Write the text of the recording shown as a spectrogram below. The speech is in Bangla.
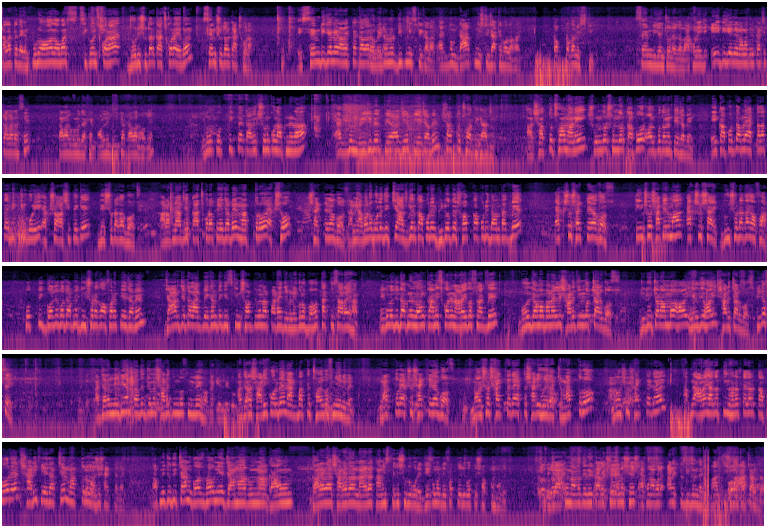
কালারটা দেখেন, পুরো অল ওভার সিকোয়েন্স করা, জরি সুতার কাজ করা এবং সেম সুতার কাজ করা। এই সেম ডিজাইনের আরেকটা কালার হবে, এটা হলো ডিপ মিষ্টি কালার একদম ডার্ক মিষ্টি যাকে বলা হয়। টকটকা মিষ্টি। সেম ডিজাইন চলে গেল। এখন এই যে এই ডিজাইনের আমাদের কাছে কালার আছে কালারগুলো দেখেন অনলি দুইটা কালার হবে। এগুলো প্রত্যেকটা কালেকশন করলে আপনারা একদম রিজিবেল পেঁয়াজে পেয়ে যাবেন সাতশো ছোঁয়া থেকে আজকে। আর সাতশো ছোঁয়া মানেই সুন্দর সুন্দর কাপড় অল্প দামে পেয়ে যাবেন। এই কাপড়টা আমরা এক কালারটায় বিক্রি করি একশো আশি থেকে দেড়শো টাকা গজ। আর আপনি আজকে কাজ করা পেয়ে যাবেন মাত্র একশো ষাট টাকা গজ। আমি আবারও বলে দিচ্ছি, আজকের কাপড়ের ভিডিওতে সব কাপড়ই দাম থাকবে একশো ষাট টাকা গজ। তিনশো ষাটের মাল একশো ষাট, দুইশো টাকায় অফার। প্রত্যেক গজে গজে আপনি দুইশো টাকা অফারে পেয়ে যাবেন। যার যেটা লাগবে এখান থেকে স্ক্রিনশট দেবেন আর পাঠিয়ে দেবেন। এগুলো বহর থাকতেছে আড়াই হাত। এগুলো যদি আপনি লং কামিজ করেন, আড়াই গজ লাগবে। গোল জামা বানাইলে সাড়ে তিন গজ, চার গজ। যদি উঁচা নাম্বা হয় হেলদি হয়, সাড়ে চার গজ, ঠিক আছে? আর যারা মিডিয়াম তাদের জন্য সাড়ে তিন গজ নিলেই হবে। আর যারা শাড়ি করবেন, এক বাক্যে ছয় গজ নিয়ে নেবেন। মাত্র একশো ষাট টাকা গজ। নয়শো ষাট টাকায় একটা শাড়ি হয়ে যাচ্ছে। মাত্র নয়শো ষাট টাকায় আপনি আড়াই হাজার, তিন হাজার টাকার কাপড়ের শাড়ি পেয়ে যাচ্ছেন মাত্র নয়শো ষাট টাকায়। আপনি যদি চান, গজ ভাও নিয়ে জামা, রুন্না, গাউন গারারা সারারা নায়রা কামিজ থেকে শুরু করে যে কোনো ড্রেস তৈরি করতে সক্ষম হবে। এখন আমাদের ওই কালেকশনগুলো শেষ এখন আবার আরেকটা ডিজাইন দেখেন মালচি সুতার কাজ করা।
